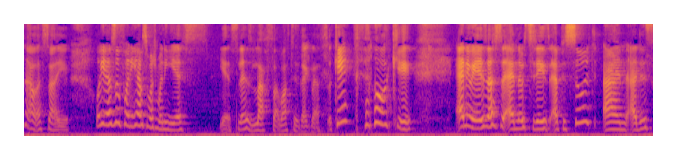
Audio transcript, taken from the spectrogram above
I will tell you oh yeah, so funny. You have so much money. Yes. Yes, let's laugh about things like that. Okay? okay. Anyways, that's the end of today's episode. And I just,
